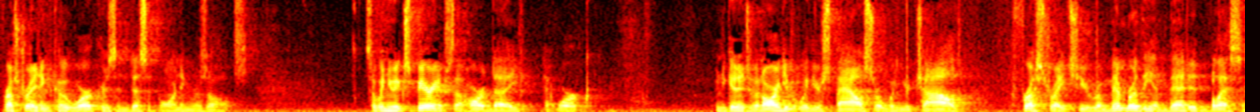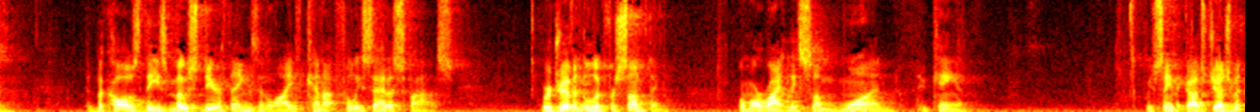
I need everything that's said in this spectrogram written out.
frustrating coworkers, and disappointing results. So when you experience that hard day at work, when you get into an argument with your spouse or when your child frustrates you, remember the embedded blessing that because these most dear things in life cannot fully satisfy us, we're driven to look for something, or more rightly, someone who can. We've seen that God's judgment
